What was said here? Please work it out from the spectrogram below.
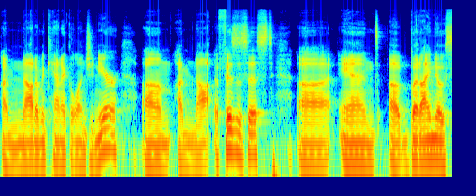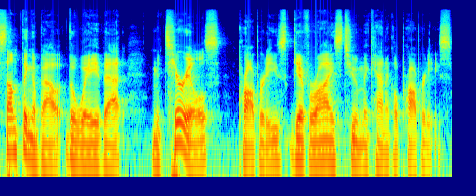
I'm not a mechanical engineer. Um, I'm not a physicist, uh, and uh, but I know something about the way that materials properties give rise to mechanical properties,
